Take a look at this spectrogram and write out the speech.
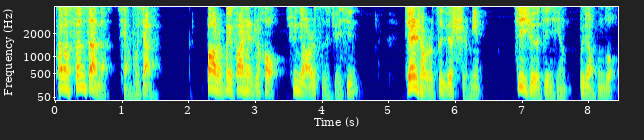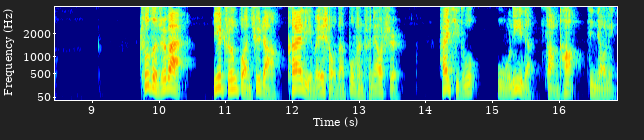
他们分散的潜伏下来，抱着被发现之后殉教而死的决心，坚守着自己的使命，继续的进行布教工作。除此之外，以准管区长柯埃里为首的部分传教士，还企图武力的反抗禁教令。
